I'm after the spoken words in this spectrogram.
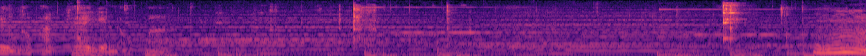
ลืมเอาผักแช่เย็นออกมา อืม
